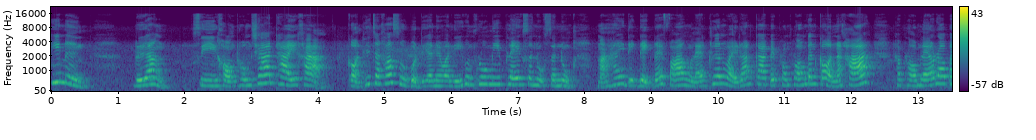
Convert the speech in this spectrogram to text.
ที่หนึ่งเรื่องสีของธงชาติไทยค่ะ ก่อนที่จะเข้าสู่บทเรียนในวันนี้คุณครูมีเพลงสนุกๆมาให้เด็กๆ ได้ฟังและเคลื่อนไหวร่างกายไปพร้อม ๆ กันก่อนนะคะ ถ้าพร้อมแล้วเราไป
